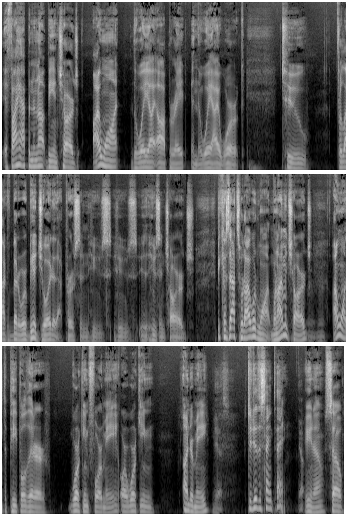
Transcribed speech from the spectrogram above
if I happen to not be in charge, I want the way I operate and the way I work to, for lack of a better word, be a joy to that person who's who's who's in charge. Because that's what I would want. When I'm in charge, mm-hmm. I want the people that are working for me or working under me Yes. to do the same thing. Yep. You know, so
